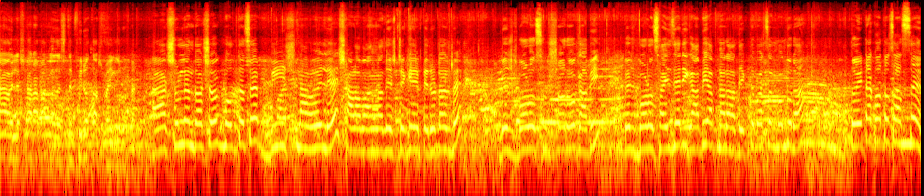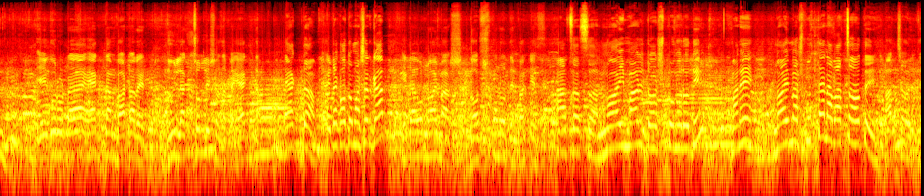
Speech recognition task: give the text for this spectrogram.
না হইলে সারা বাংলাদেশ থেকে ফেরত আসবে এই গরুটা। আর শুনলেন দর্শক বলতেছে বিষ না হইলে সারা বাংলাদেশ থেকে ফেরত আসবে। বেশ বড় সড়ো গাবি বেশ বড় সাইজেরই গাবি আপনারা দেখতে পাচ্ছেন বন্ধুরা। তো এটা কত চাচ্ছেন? এই গরুটা একদম বাটার রেট দুই লাখ চল্লিশ হাজার টাকা একদম। একদম। এটা কত মাসের গাব এটাও নয় মাস দশ পনেরো দিন বাকি আচ্ছা আচ্ছা নয় মাস দশ পনেরো দিন? মানে নয় মাস পুষতে না বাচ্চা হতে? বাচ্চা হইতে।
